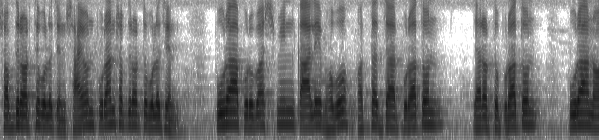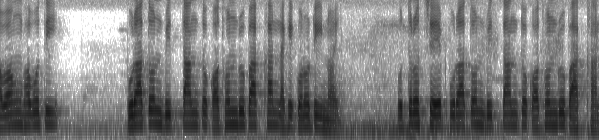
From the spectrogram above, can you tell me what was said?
শব্দের অর্থে বলেছেন, সায়ন পুরাণ শব্দের অর্থ বলেছেন, পুরা পূর্বাস্মিন কালে ভব, অর্থাৎ যার পুরাতন, যার অর্থ পুরাতন, পুরা নবং ভবতি, পুরাতন বৃত্তান্ত কথনরূপ আখ্যান নাকি কোনোটিই নয়। উত্তর হচ্ছে পুরাতন বৃত্তান্ত কথনরূপ আখ্যান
